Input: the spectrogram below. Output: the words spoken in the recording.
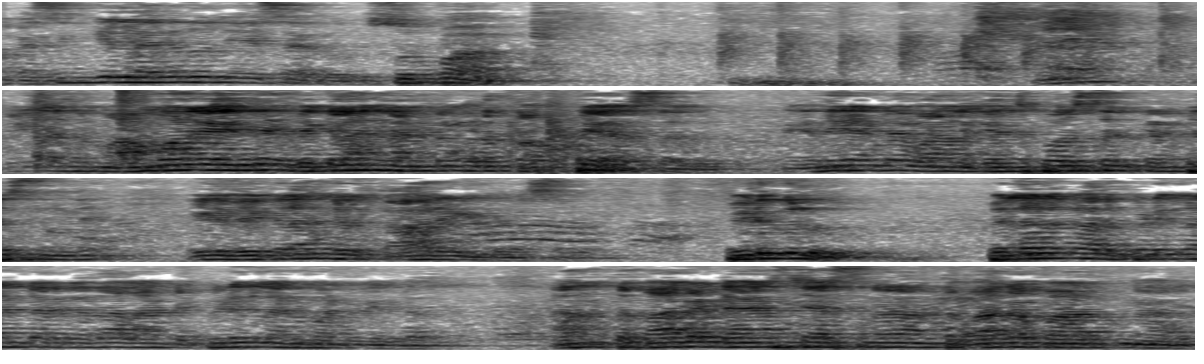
ఒక సింగిల్ లెగతో చేశారు. సూపర్. అసలు మామూలుగా అయితే వికలాంగులు అంటే కూడా తప్పే అసలు. ఎందుకంటే వాళ్ళని గంచిపోస్తే కనిపిస్తుంది. వీళ్ళు వికలాంగులు కారు వీళ్ళు అసలు? పిడుగులు. పిల్లలు కాదు పిడుగులు అంటారు కదా అలాంటి పిడుగులు అనమాట వీళ్ళు. అంత బాగా డ్యాన్స్ చేస్తున్నారు అంత బాగా పాడుతున్నారు.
